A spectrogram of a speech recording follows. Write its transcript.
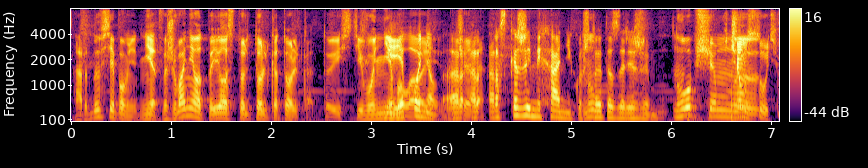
Орду все помнят. Нет, выживание вот появилось только-только, то есть его не, не было я понял. Расскажи механику, ну, что это за режим? Ну, в общем... В чем суть?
